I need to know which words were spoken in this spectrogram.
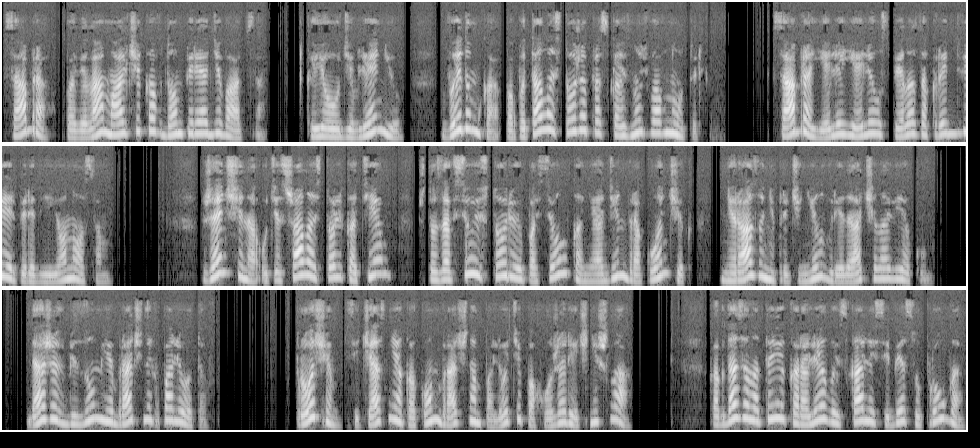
Сабра повела мальчика в дом переодеваться. К ее удивлению, выдумка попыталась тоже проскользнуть вовнутрь. Сабра еле-еле успела закрыть дверь перед ее носом. Женщина утешалась только тем, что за всю историю поселка ни один дракончик ни разу не причинил вреда человеку. Даже в безумии брачных полетов. Впрочем, сейчас ни о каком брачном полете, похоже, речь не шла. Когда золотые королевы искали себе супруга,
